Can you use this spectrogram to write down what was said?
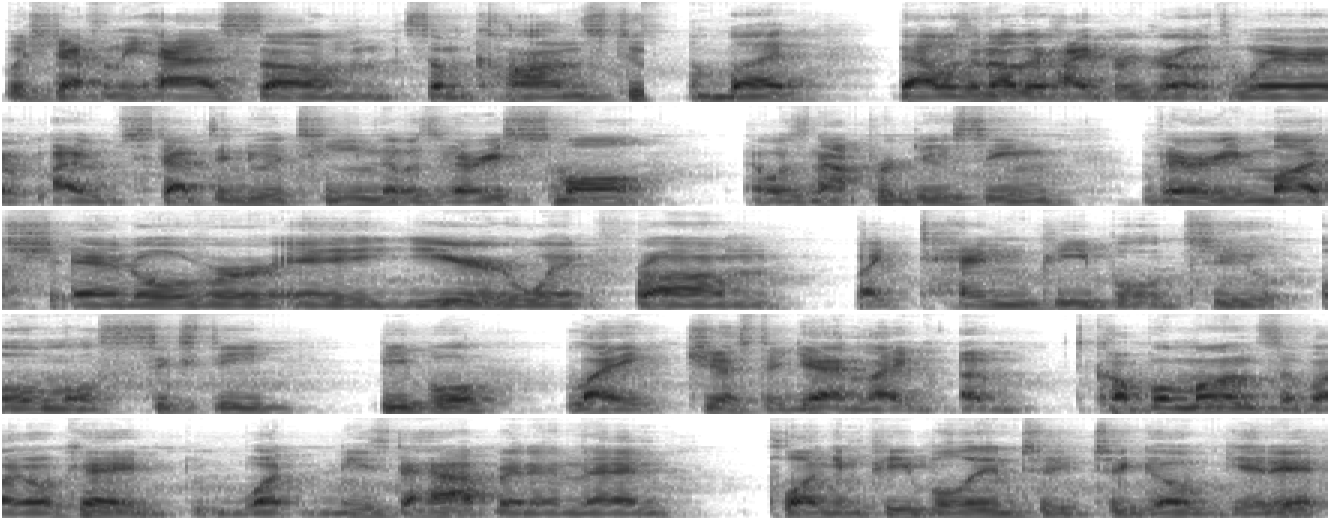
which definitely has some some cons to. But that was another hyper growth where I stepped into a team that was very small. I was not producing very much, and over a year went from like 10 people to almost 60 people. Like just again, like a couple months of like, okay, what needs to happen, and then plugging people in to, to go get it.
